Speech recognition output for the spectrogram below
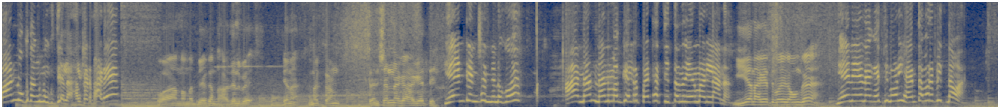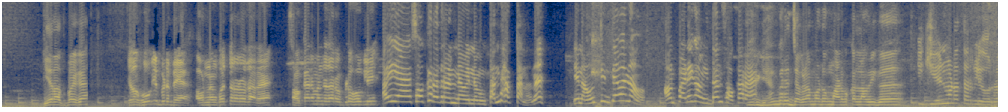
ಕಾಣ್ ನುಗ್ದಂಗ ನುಗ್ತಿಯಲ್ಲ ಹಲ್ಕಡೆ ಬಾಡೆ? ವಾ ನನ್ನ ಬೇಕಂತ ಹಾದಿಲ್ ಬೇ. ಏನ ನನ್ನ ಕಣ್ ಟೆನ್ಷನ್ನಾಗ ಆಗೈತಿ? ಏನ್ ಟೆನ್ಷನ್ ನಿನಗೂ? ಆ ನನ್ ನನ್ ಮಗ್ ಎಲ್ರ ಪೆಟ್ ಹತ್ತಿತ್ತಂದ್ರೆ ಏನ್ ಮಾಡ್ಲ ನಾನು? ಏನಾಗೈತಿ ಬಾ ಈಗ ಅವಂಗ? ಏನ್ ಏನಾಗೈತಿ ನೋಡ್ಲಿ ಎಂತ ಬರ ಬಿತ್ನವ ಏನಾತ್ ಬಾ ಈಗ? ಯಾ ಹೋಗ್ಲಿ ಬಿಡಬೇ ಅವ್ರು ನಂಗೆ ಗೊತ್ತಿರೋರು ಅದಾರ. ಸಾವುಕಾರ ಮಂದಿ ಅದಾರ ಒಬ್ರು ಹೋಗ್ಲಿ. ಅಯ್ಯ ಸೌಕರ್ ಅದ್ರ ನಾವ್ ನಮ್ಗೆ ತಂದ್ ಹಾಕ್ತಾನ ಏನ್ ಅವ್ನ್ ತಿಂತೇವ ನಾವು? ಅವ್ನ್ ಪಡೆಗೆ ಅವ್ ಇದ್ದಾನ ಸೌಕಾರ ಈಗ ಹೆಂಗಾರ ಜಗಳ ಮಾಡೋಂಗ್ ಮಾಡ್ಬೇಕಲ್ಲ ನಾವೀಗ? ಈಗ ಏನ್ ಮಾಡತ್ತಾರ್ಲಿ ಅವ್ರ?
